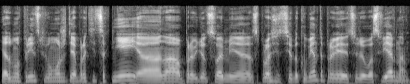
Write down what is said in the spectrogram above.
Я думаю, в принципе, вы можете обратиться к ней. А она проведет с вами, спросит все документы, проверит, все ли у вас верно.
